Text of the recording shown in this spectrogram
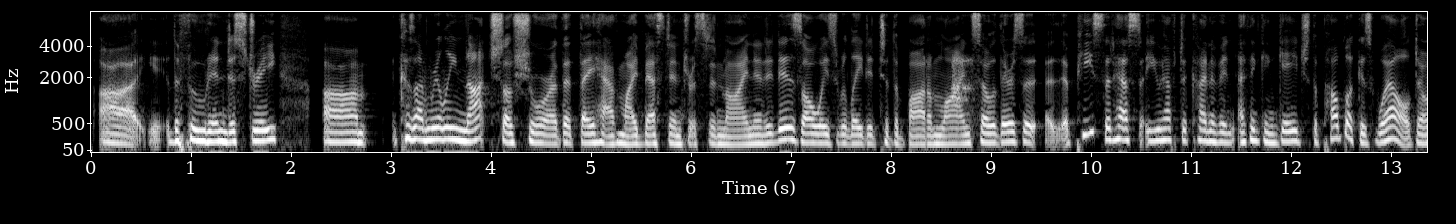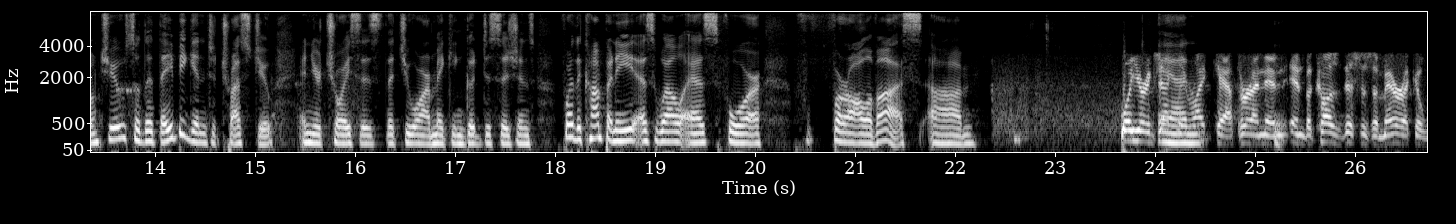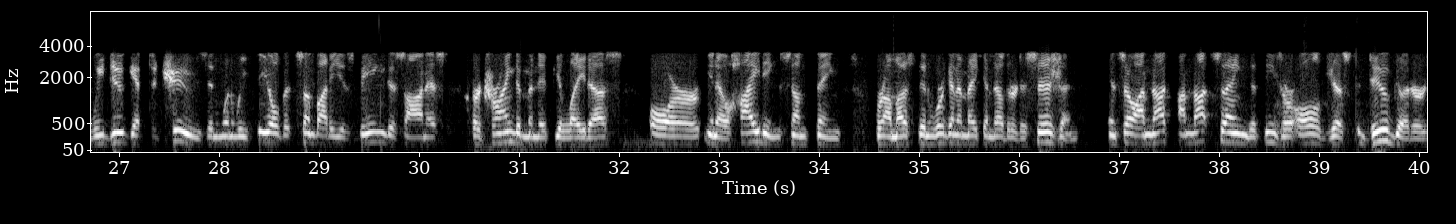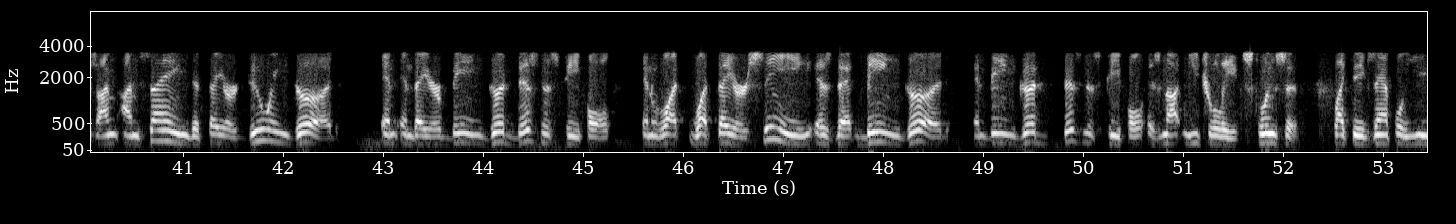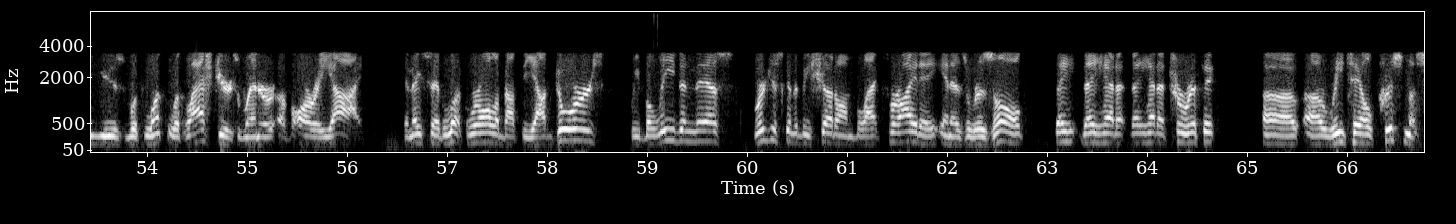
uh, the food industry. Um, because I'm really not so sure that they have my best interest in mind. And it is always related to the bottom line. So there's a, a piece that has to, you have to kind of, I think, engage the public as well, don't you? So that they begin to trust you and your choices that you are making good decisions for the company as well as for, for all of us. Um, well, you're exactly and, right, Kathryn. And, and because this is America, we do get to choose. And when we feel that somebody is being dishonest or trying to manipulate us, or you know hiding something from us, then we're going to make another decision. And so I'm not I'm not saying that these are all just do-gooders. I'm I'm saying that they are doing good and, and they are being good business people. And what what they are seeing is that being good and being good business people is not mutually exclusive. Like the example you used with with last year's winner of REI, and they said, "Look, we're all about the outdoors. We believe in this. We're just going to be shut on Black Friday, and as a result, they they had a, they had a terrific uh, uh, retail Christmas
